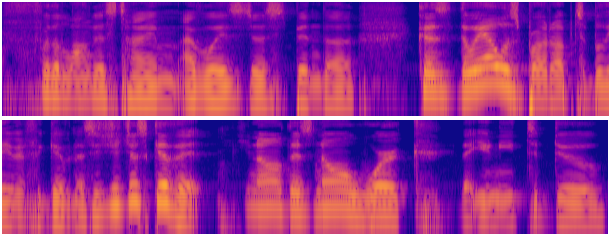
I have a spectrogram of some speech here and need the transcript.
for the longest time I've always just been the, cause the way I was brought up to believe in forgiveness is you just give it. You know, there's no work that you need to do.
